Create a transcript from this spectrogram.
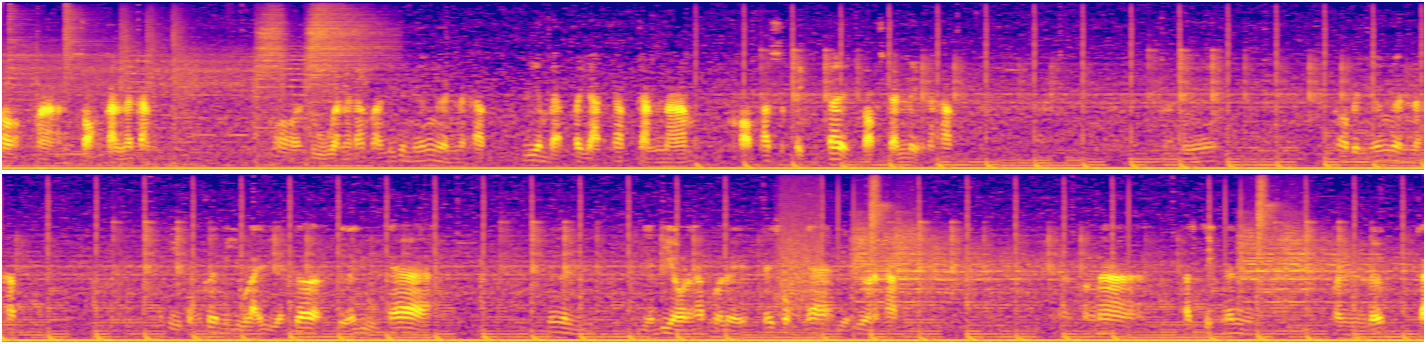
ก็มาส่องกันแล้วกันก็ดูกันนะครับ อันนี้เป็นเนื้อเงินนะครับ เลี่ยมแบบประหยัดครับกันน้ำขอบพลาสติกเอ้ยขอบสแตนเลสนะครับอันนี้ก็เป็นเนื้อเงินนะครับที่ผมเคยมีอยู่หลายเหรียญก็เหลืออยู่แค่เนื้อเงินเหรียญเดียวนะครับ ก็เลยได้ชมแค่เหรียญเดียวนะครับ ข้างหน้าพลาสติกนั่น มันเลอะก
